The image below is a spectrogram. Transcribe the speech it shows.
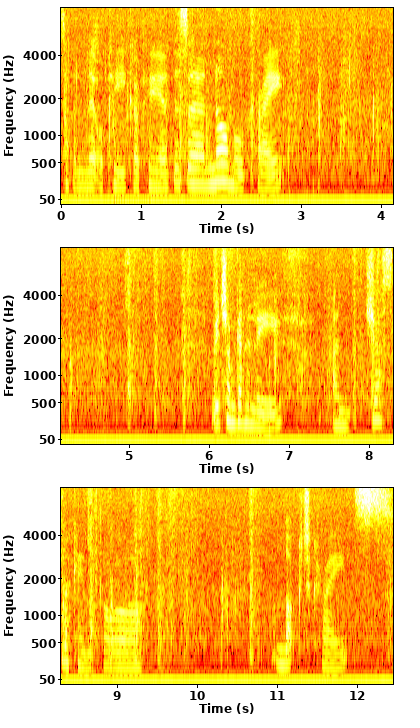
Just have a little peek up here. There's a normal crate which I'm going to leave. I'm just looking for locked crates.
